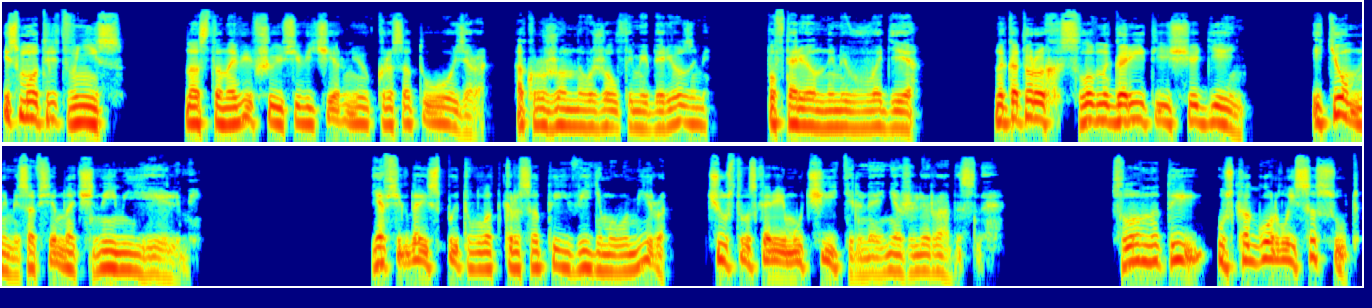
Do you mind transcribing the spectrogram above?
и смотрит вниз на остановившуюся вечернюю красоту озера, окруженного желтыми березами, повторенными в воде, на которых словно горит еще день, и темными, совсем ночными елями. Я всегда испытывал от красоты видимого мира чувство скорее мучительное, нежели радостное. Словно ты узкогорлый сосуд,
